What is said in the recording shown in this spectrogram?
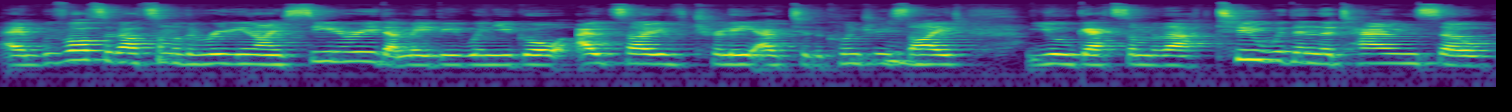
and we've also got some of the really nice scenery that maybe when you go outside of Tralee, out to the countryside, you'll get some of that too within the town. So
